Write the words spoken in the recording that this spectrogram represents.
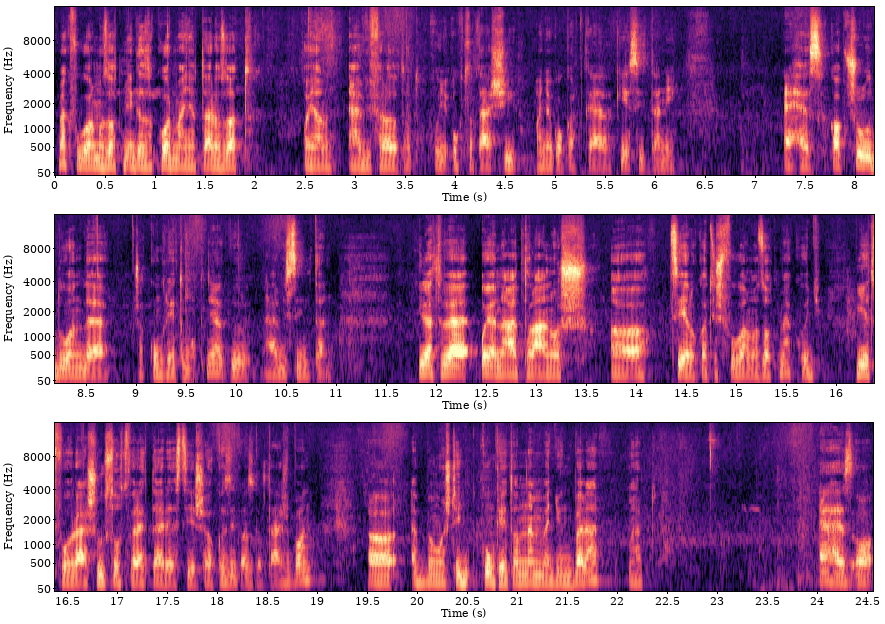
Megfogalmazott még ez a kormányhatározat olyan elvi feladatot, hogy oktatási anyagokat kell készíteni ehhez kapcsolódóan, de csak konkrétumok nélkül, elvi szinten. Illetve olyan általános uh, célokat is fogalmazott meg, hogy nyílt forrású szoftverek terjesztése a közigazgatásban. Ebben most így konkrétan nem megyünk bele, mert ehhez a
